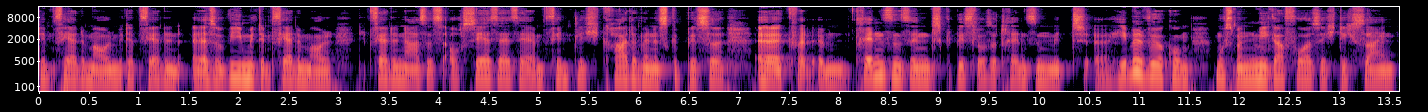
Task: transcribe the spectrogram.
dem Pferdemaul, mit der Pferde, also wie mit dem Pferdemaul. Die Pferdenase ist auch sehr, sehr, sehr empfindlich, gerade wenn es Gebisse, äh, ähm, Trensen sind, gebisslose Trensen mit äh, Hebelwirkung, muss man mega vorsichtig sein.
